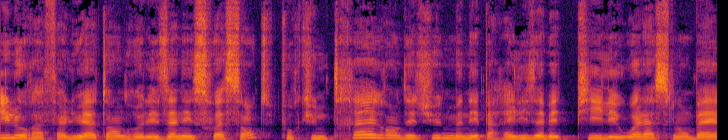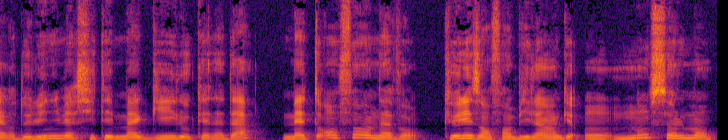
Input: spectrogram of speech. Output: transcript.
Il aura fallu attendre les années 60 pour qu'une très grande étude menée par Elizabeth Peel et Wallace Lambert de l'Université McGill au Canada mette enfin en avant que les enfants bilingues ont non seulement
